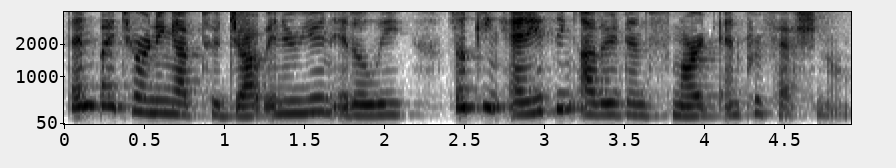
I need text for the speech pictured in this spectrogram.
than by turning up to a job interview in Italy looking anything other than smart and professional.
